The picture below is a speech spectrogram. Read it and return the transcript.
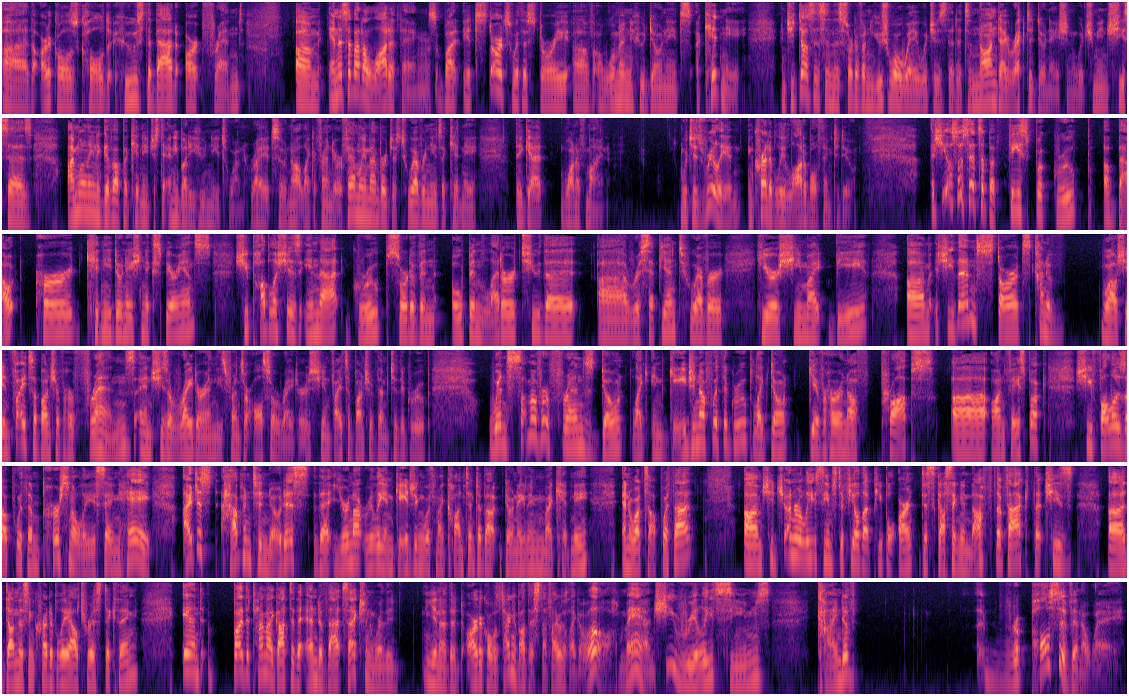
Uh, the article is called Who's the Bad Art Friend? Um, and it's about a lot of things, but it starts with a story of a woman who donates a kidney. And she does this in this sort of unusual way, which is that it's a non directed donation, which means she says, I'm willing to give up a kidney just to anybody who needs one, right? So, not like a friend or a family member, just whoever needs a kidney, they get one of mine which is really an incredibly laudable thing to do. She also sets up a Facebook group about her kidney donation experience. She publishes in that group sort of an open letter to the uh, recipient, whoever he or she might be. Um, she then starts kind of well, she invites a bunch of her friends, and she's a writer, and these friends are also writers. She invites a bunch of them to the group. When some of her friends don't like engage enough with the group, like don't give her enough props uh, on Facebook, she follows up with them personally saying, Hey, I just happened to notice that you're not really engaging with my content about donating my kidney and what's up with that. Um, she generally seems to feel that people aren't discussing enough the fact that she's uh, done this incredibly altruistic thing. And by the time I got to the end of that section where the you know the article was talking about this stuff, I was like, oh man, she really seems kind of repulsive in a way.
